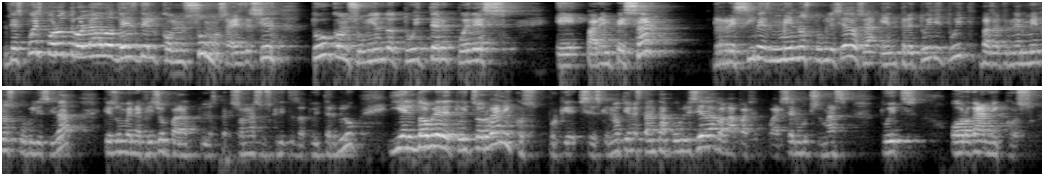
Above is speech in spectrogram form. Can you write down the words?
Después, por otro lado, desde el consumo, o sea, es decir, tú consumiendo Twitter puedes, eh, para empezar, recibes menos publicidad, o sea, entre tweet y tweet vas a tener menos publicidad, que es un beneficio para las personas suscritas a Twitter Blue, y el doble de tweets orgánicos, porque si es que no tienes tanta publicidad, van a aparecer muchos más tweets orgánicos.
